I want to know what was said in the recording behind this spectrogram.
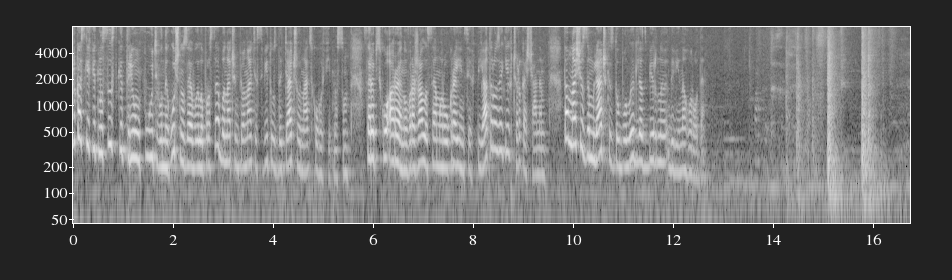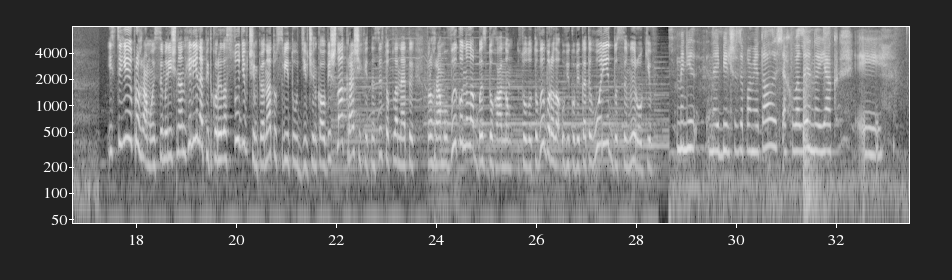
Черкаські фітнесистки тріумфують. Вони гучно заявили про себе на чемпіонаті світу з дитячо-юнацького фітнесу. Серебську арену вражали семеро українців, п'ятеро з яких черкащани. Там наші землячки здобули для збірної дві нагороди. Із цією програмою семирічна Ангеліна підкорила суддів чемпіонату світу. Дівчинка обійшла кращих фітнесисток планети. Програму виконала бездоганно. Золото виборола у віковій категорії до 7 років. Мені найбільше запам'яталося хвилина, як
